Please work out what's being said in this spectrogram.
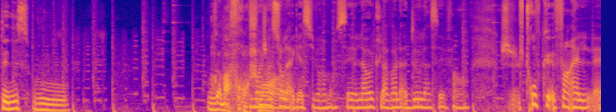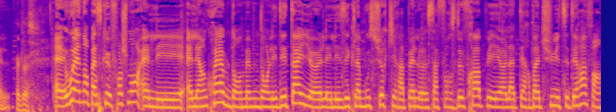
tennis vous, vous a Ah, marqué franchement, Moi, je reste sur euh, la Agassi vraiment. C'est la haute, la la 2 là. C'est enfin, je, je trouve que, enfin, elle, elle, Agassi. elle- ouais, non, parce que franchement, elle est, elle est incroyable dans même dans les détails, euh, les, les éclaboussures qui rappellent euh, sa force de frappe et la terre battue, etc. Enfin,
